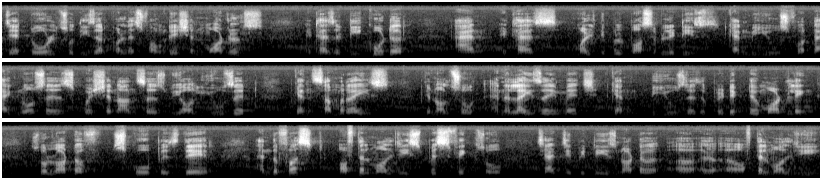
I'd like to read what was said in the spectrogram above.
Ajay told, so these are called as foundation models. It has a decoder and it has multiple possibilities. It can be used for diagnosis, question answers, we all use it. it can summarize, it can also analyze the image, it can be used as a predictive modeling. So a lot of scope is there. And the first ophthalmology specific, so ChatGPT is not a, a, a ophthalmology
